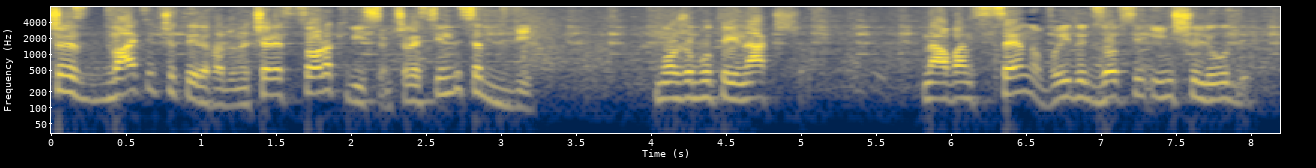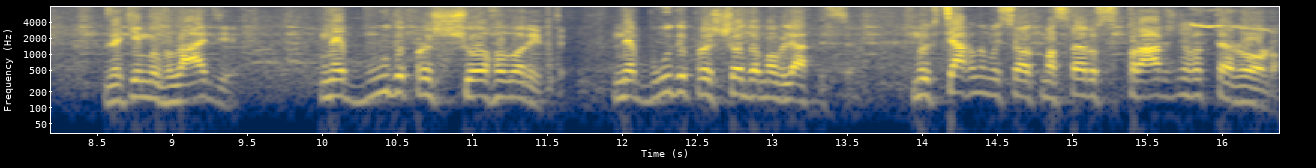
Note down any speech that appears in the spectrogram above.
Через 24 години, через 48, через 72 може бути інакше. На авансцену вийдуть зовсім інші люди, з якими владі не буде про що говорити, не буде про що домовлятися. Ми втягнемося в атмосферу справжнього терору,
